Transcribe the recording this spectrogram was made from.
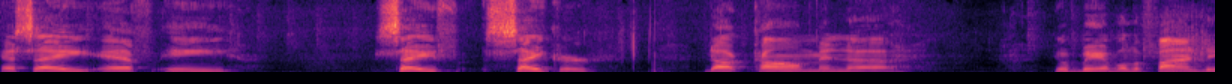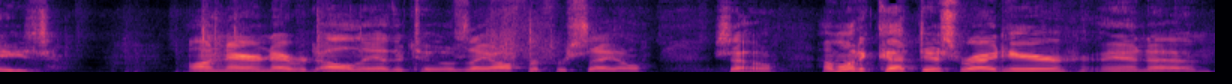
S A F E, Safe Saker.com, and uh, you'll be able to find these on there and every, all the other tools they offer for sale. So I'm going to cut this right here and. Um,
